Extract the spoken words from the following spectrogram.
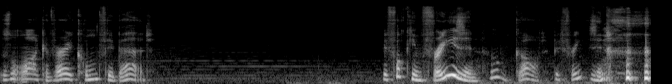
Doesn't look like a very comfy bed. Be fucking freezing. Oh god, be freezing.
